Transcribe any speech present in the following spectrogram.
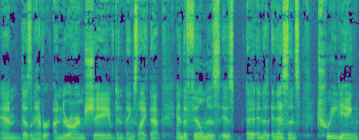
and doesn't have her underarm shaved and things like that. And the film is, is in, in essence, treating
